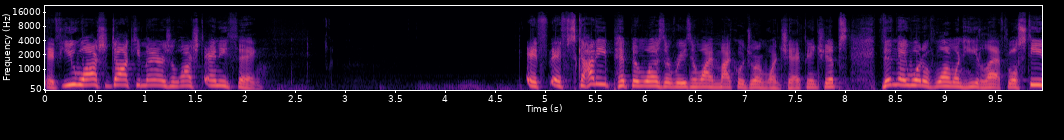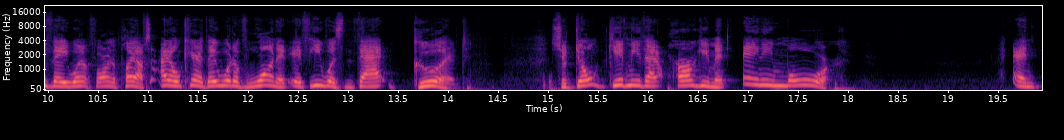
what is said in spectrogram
If you watched documentaries or watched anything, if if Scottie Pippen was the reason why Michael Jordan won championships, then they would have won when he left. Well, Steve, they went far in the playoffs. I don't care. They would have won it if he was that good. So don't give me that argument anymore. And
